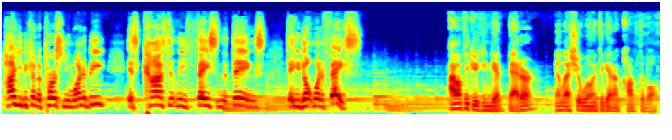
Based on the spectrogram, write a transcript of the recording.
how you become the person you want to be, is constantly facing the things that you don't want to face. I don't think you can get better unless you're willing to get uncomfortable.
